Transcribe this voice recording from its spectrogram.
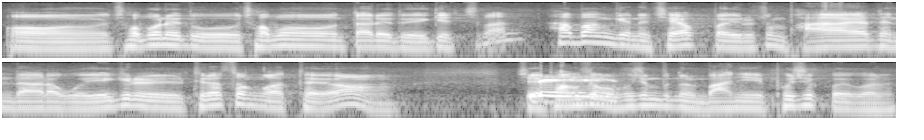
어 저번에도 저번 달에도 얘기했지만 하반기에는 제약 바이오를 좀 봐야 된다라고 얘기를 드렸던 것 같아요. 제 네. 방송을 보신 분들 많이 보실 거예요.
